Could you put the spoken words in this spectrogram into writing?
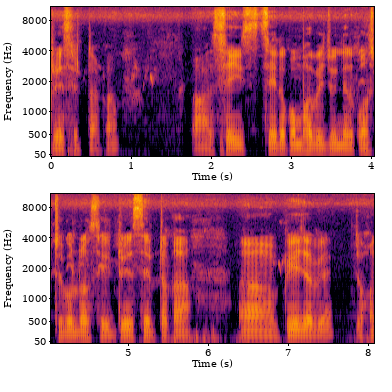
ড্রেসের টাকা। আর সেই সেই রকমভাবে জুনিয়র কনস্টেবলরাও সেই ড্রেসের টাকা পেয়ে যাবে যখন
